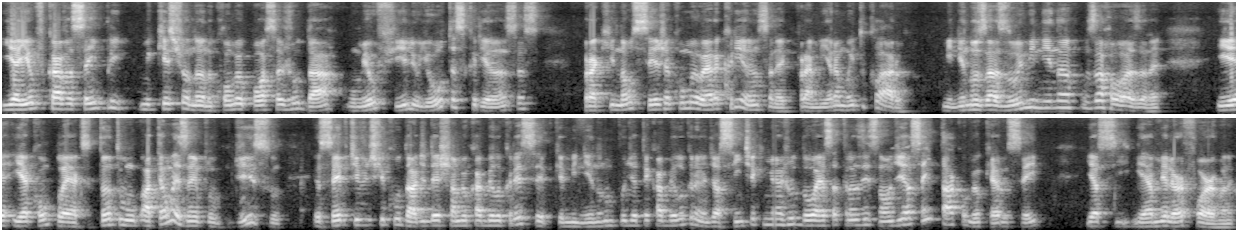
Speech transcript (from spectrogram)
e aí eu ficava sempre me questionando como eu posso ajudar o meu filho e outras crianças para que não seja como eu era criança, né? Para mim era muito claro, menino usa azul e menina usa rosa, né? E, é, e é complexo. Tanto até um exemplo disso, eu sempre tive dificuldade de deixar meu cabelo crescer, porque menino não podia ter cabelo grande. A Cintia que me ajudou a essa transição de aceitar como eu quero ser e assim é a melhor forma, né?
